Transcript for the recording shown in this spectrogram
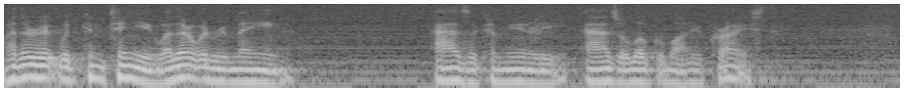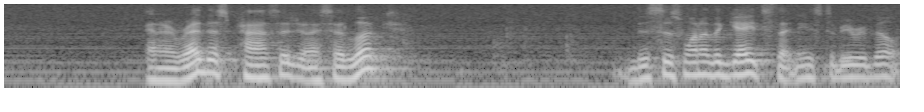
whether it would continue, whether it would remain as a community, as a local body of Christ. And I read this passage and I said, look, this is one of the gates that needs to be rebuilt.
